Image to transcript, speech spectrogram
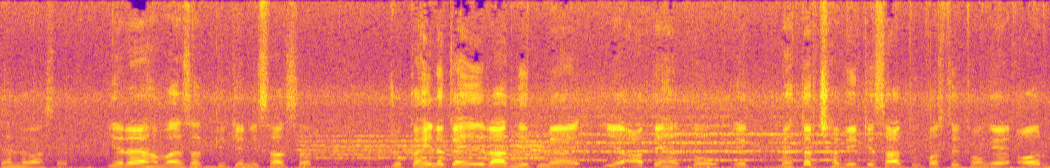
धन्यवाद सर। ये रहे हमारे साथ पी के निषाद सर जो कहीं ना कहीं राजनीति में ये आते हैं तो एक बेहतर छवि के साथ उपस्थित होंगे और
